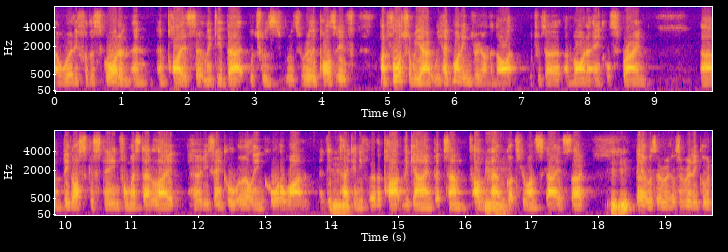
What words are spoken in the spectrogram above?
are worthy for the squad, and, and, and players certainly did that, which was, was really positive. Unfortunately, we had, we had one injury on the night, which was a, a minor ankle sprain. Um, Big Oscar Steen from West Adelaide hurt his ankle early in quarter one and didn't take any further part in the game. But um, other than that, we got through unscathed. So hmm yeah, it was a it was a really good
